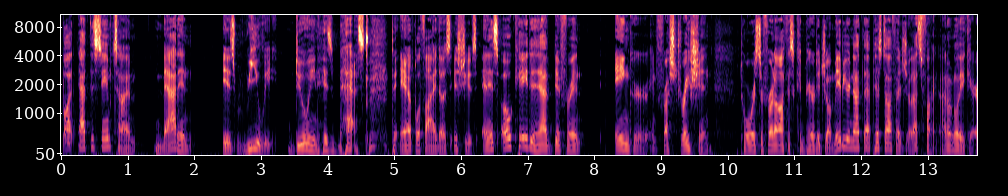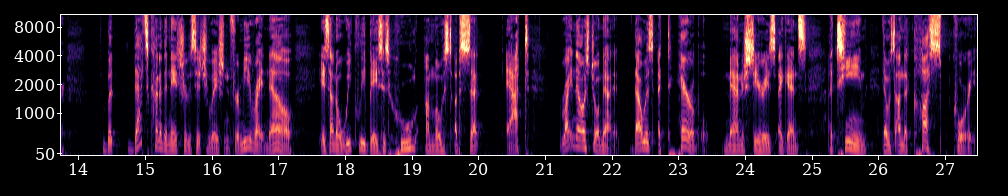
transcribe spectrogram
But at the same time, Maddon is really doing his best to amplify those issues. And it's okay to have different anger and frustration towards the front office compared to Joe. Maybe you're not that pissed off at Joe. That's fine. I don't really care. But that's kind of the nature of the situation. For me right now, it's on a weekly basis whom I'm most upset at. Right now, it's Joe Maddon. That was a terrible managed series against a team that was on the cusp, Corey,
